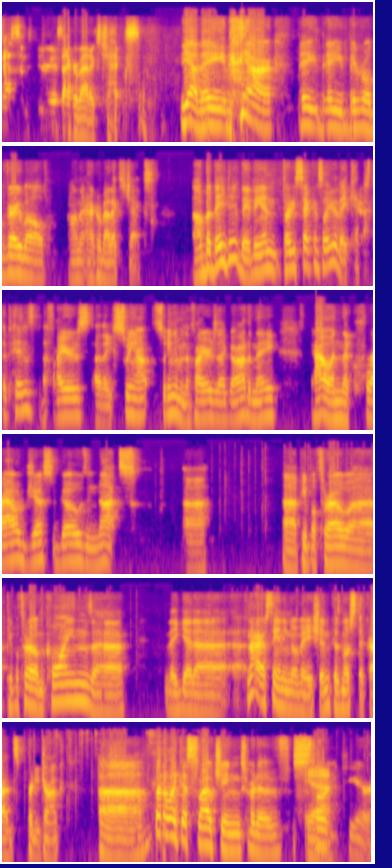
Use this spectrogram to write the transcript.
They passed some serious acrobatics checks. Yeah, they they are they they they rolled very well on their acrobatics checks. Uh, but they did. They the end. Thirty seconds later, they catch the pins. The fires. Uh, they swing out, swing them, and the fires that go out, and they bow, and the crowd just goes nuts. Uh, uh, people throw uh, people throw them coins. Uh, they get a not a standing ovation because most of the crowd's pretty drunk, uh, but like a slouching sort of slur Yeah. cheer.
